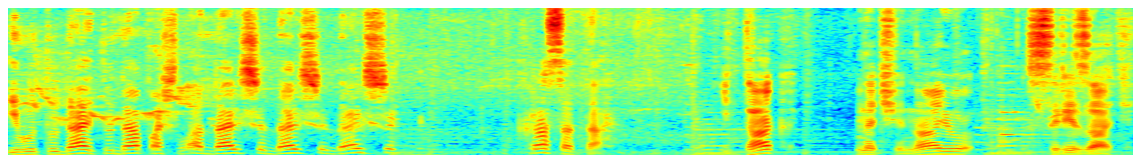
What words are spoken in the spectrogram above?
И вот туда и туда пошла дальше, дальше, дальше. Красота. Итак, начинаю срезать.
